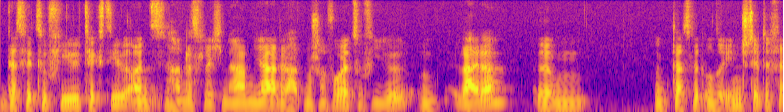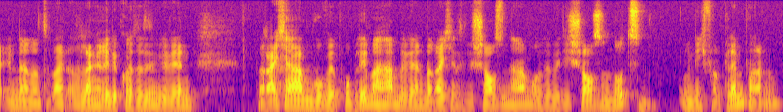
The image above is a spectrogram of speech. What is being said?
dass wir zu viel Textilhandelsflächen haben, ja, da hatten wir schon vorher zu viel und leider. Ähm, und das wird unsere Innenstädte verändern und so weiter. Also lange Rede, kurzer Sinn, wir werden Bereiche haben, wo wir Probleme haben, wir werden Bereiche, wo wir Chancen haben und wenn wir die Chancen nutzen und nicht verplempern,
